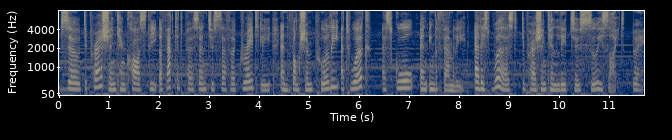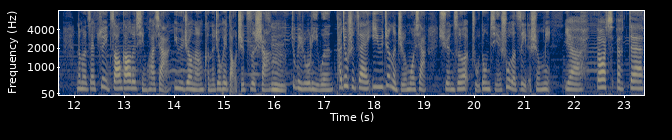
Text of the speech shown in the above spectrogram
So, depression can cause the affected person to suffer greatly and function poorly at work, at school, and in the family. At its worst, depression can lead to suicide. 对。 那么在最糟糕的情况下，抑郁症呢可能就会导致自杀。嗯，就比如李玟，她就是在抑郁症的折磨下，选择主动结束了自己的生命。Yeah, thoughts of death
